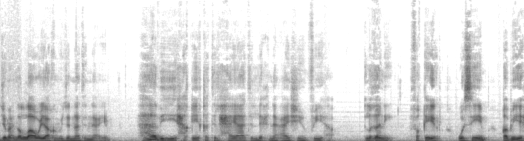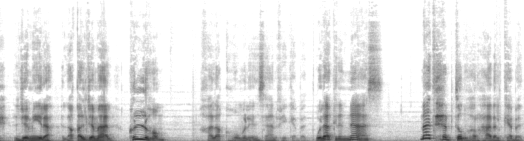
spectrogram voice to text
جمعنا الله وإياكم في جنات النعيم. هذه حقيقة الحياة اللي إحنا عايشين فيها. الغني فقير وسيم قبيح الجميلة الأقل جمال كلهم خلقهم الإنسان في كبد. ولكن الناس ما تحب تظهر هذا الكبد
